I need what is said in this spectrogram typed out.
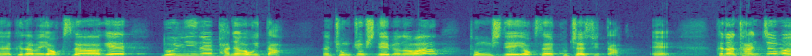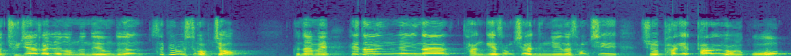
예, 그다음에 역사학의 논리를 반영하고 있다. 예, 종족 시대의 변화와 동시대의 역사를 고찰할 수 있다. 예. 그다음 단점은 주제와 관련 없는 내용들은 살펴볼 수가 없죠. 그 다음에 해당 능력이나 단계의 성취가 능력이나 성취 수를 파악하기, 파악하기 어렵고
